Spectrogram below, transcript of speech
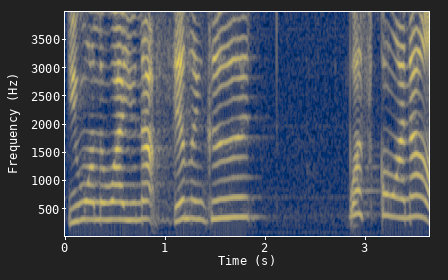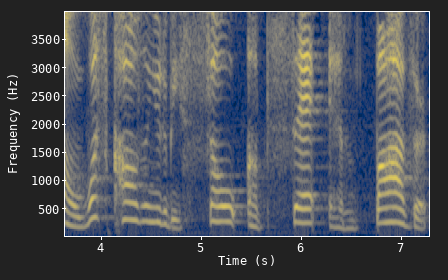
You wonder why you're not feeling good? What's going on? What's causing you to be so upset and bothered?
